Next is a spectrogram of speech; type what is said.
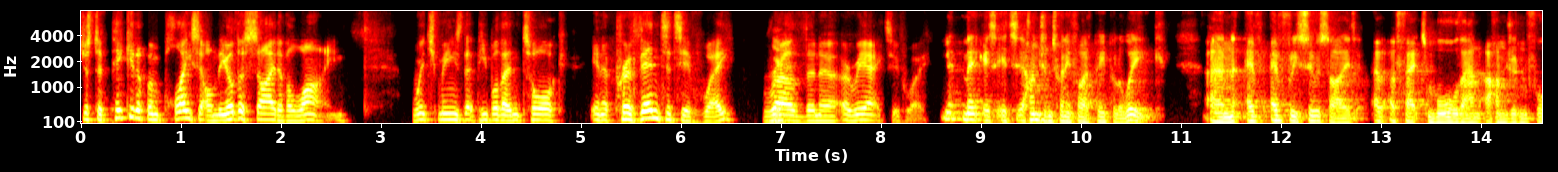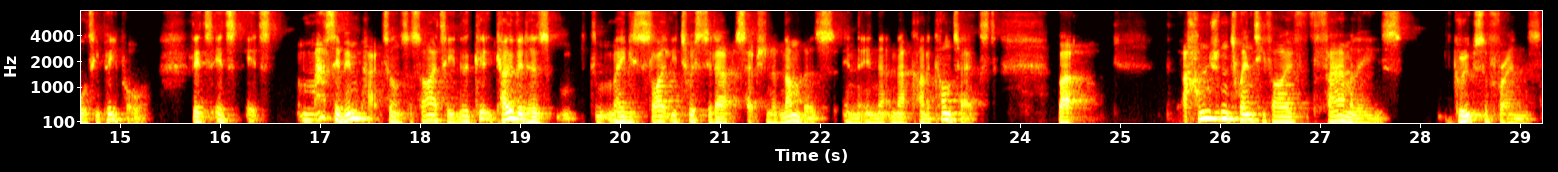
Just to pick it up and place it on the other side of a line, which means that people then talk in a preventative way rather yeah. than a, a, reactive way. It's, it's 125 people a week. And every suicide affects more than 140 people. It's it's it's massive impact on society. The COVID has maybe slightly twisted our perception of numbers in, in, that, in that kind of context. But 125 families, groups of friends,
